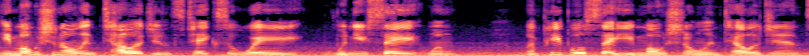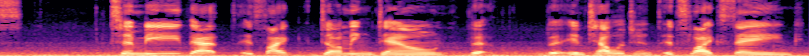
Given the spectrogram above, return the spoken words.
Emotional intelligence takes away when you say when when people say emotional intelligence, to me that it's like dumbing down the the intelligence. It's like saying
